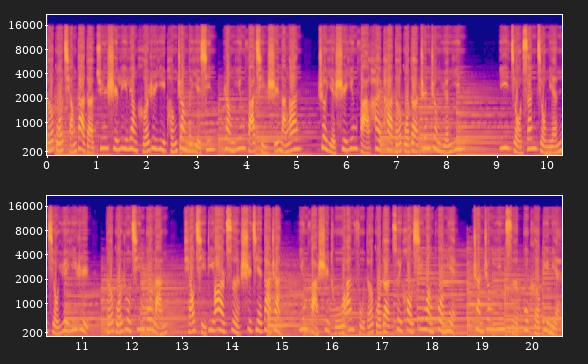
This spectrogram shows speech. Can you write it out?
德国强大的军事力量和日益膨胀的野心，让英法寝食难安。这也是英法害怕德国的真正原因。一九三九年九月一日，德国入侵波兰，挑起第二次世界大战。英法试图安抚德国的最后希望破灭，战争因此不可避免。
